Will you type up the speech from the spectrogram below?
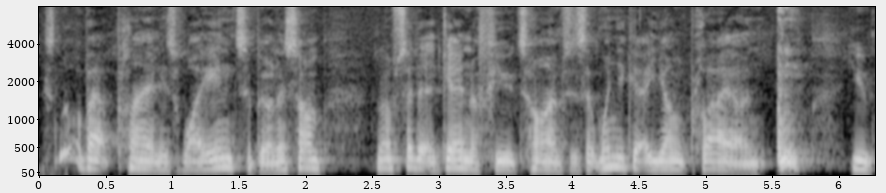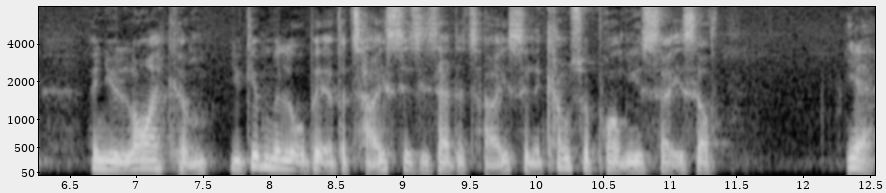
It's not about playing his way in, to be honest. I'm, and I've said it again a few times. Is that when you get a young player and you and you like him, you give him a little bit of a taste, as he's had a taste, and it comes to a point where you say to yourself, "Yeah,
